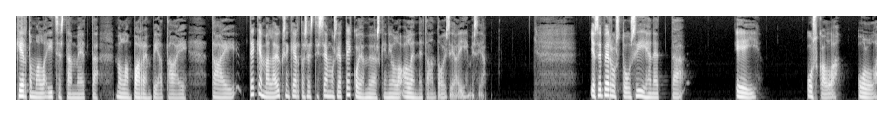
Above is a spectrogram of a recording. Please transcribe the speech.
kertomalla itsestämme, että me ollaan parempia tai, tai tekemällä yksinkertaisesti semmoisia tekoja myöskin, joilla alennetaan toisia ihmisiä. Ja se perustuu siihen, että ei uskalla olla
